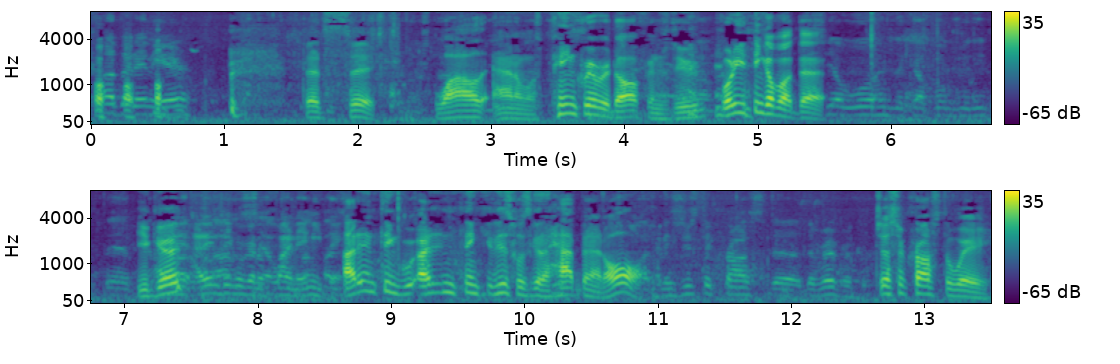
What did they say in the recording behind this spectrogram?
Got that in here. That's sick. Wild animals. Pink River dolphins, dude. What do you think about that? Daqui a pouco o Juninho pega. You good? I didn't think we were gonna find anything. I didn't think I didn't think this was gonna happen at all. And it's just across the, the river. Just across the way.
